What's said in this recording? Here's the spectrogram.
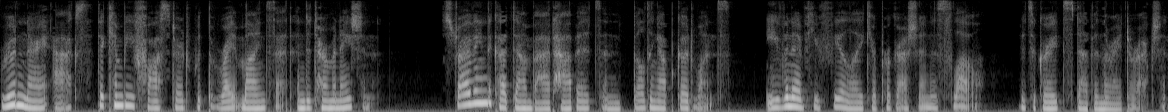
routinary acts that can be fostered with the right mindset and determination striving to cut down bad habits and building up good ones. Even if you feel like your progression is slow, it's a great step in the right direction.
